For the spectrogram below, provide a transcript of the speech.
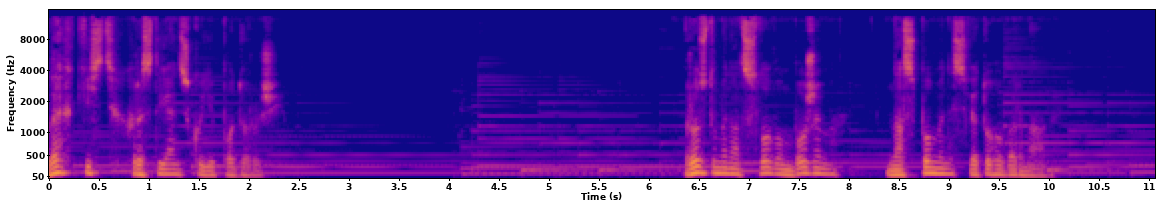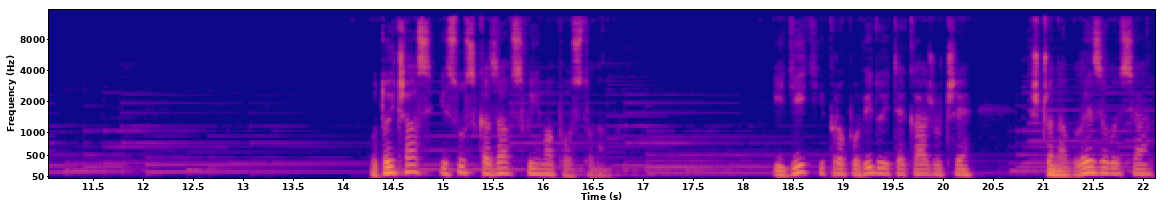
Легкість християнської подорожі. Роздуми над Словом Божим на спомин святого Варнави. У той час Ісус сказав своїм апостолам: Ідіть і проповідуйте, кажучи, що наблизилося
